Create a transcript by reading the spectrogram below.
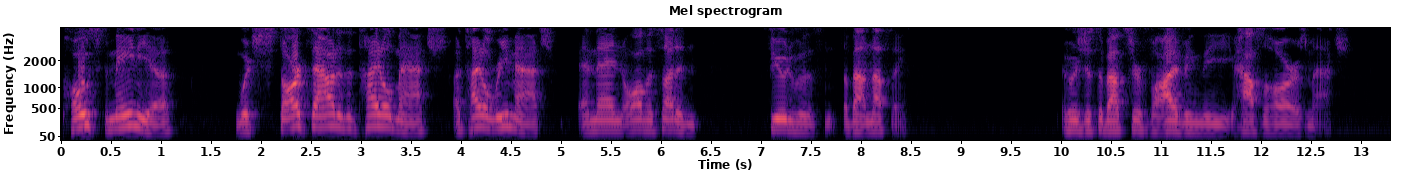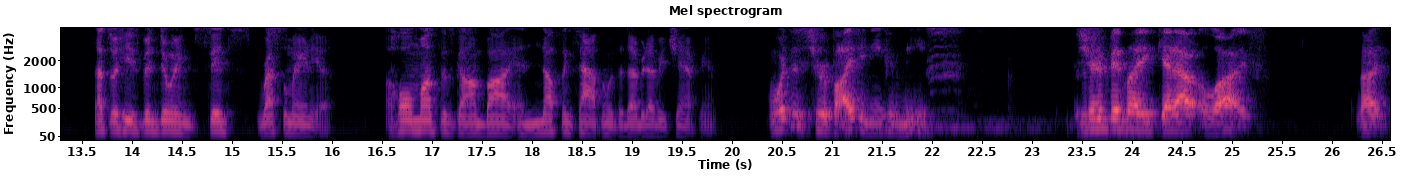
post Mania, which starts out as a title match, a title rematch, and then all of a sudden, feud was about nothing. It was just about surviving the House of Horrors match. That's what he's been doing since WrestleMania. A whole month has gone by and nothing's happened with the WWE champion. what does surviving even mean? It should have been like get out alive, not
